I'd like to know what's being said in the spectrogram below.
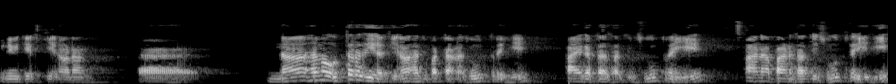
වෙන විදිහට කියනවා නම් නාහම උත්තර දීලා තියෙනවා සතිපට්ඨාන සූත්‍රයේ. කායගත සති සූත්‍රයේ ආනාපාන සති සූත්‍රයේදී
